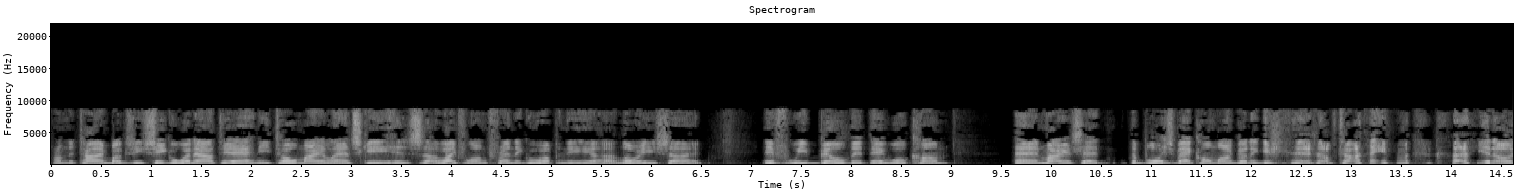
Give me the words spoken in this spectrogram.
From the time Bugsy Siegel went out there and he told Meyer Lansky, his uh, lifelong friend that grew up in the uh, Lower East Side, if we build it, they will come. And Meyer said, the boys back home aren't going to give you enough time. you know,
